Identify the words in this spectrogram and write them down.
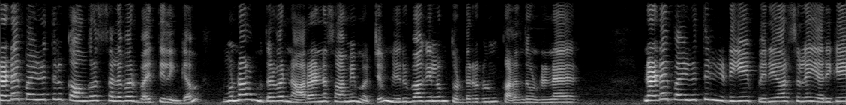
நடைப்பயணத்தில் காங்கிரஸ் தலைவர் வைத்திலிங்கம் முன்னாள் முதல்வர் நாராயணசாமி மற்றும் நிர்வாகிகளும் தொண்டர்களும் கலந்து கொண்டனர். நடைப்பயணத்தின் இடையே பெரியார் சிலை அருகே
